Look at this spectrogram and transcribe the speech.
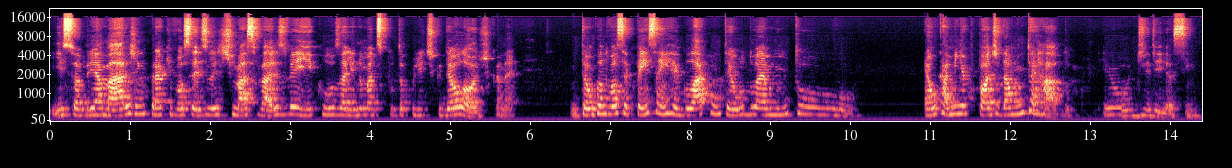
Isso abria margem para que você deslegitimasse vários veículos ali numa disputa política ideológica, né? Então, quando você pensa em regular conteúdo, é muito é um caminho que pode dar muito errado, eu diria assim.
